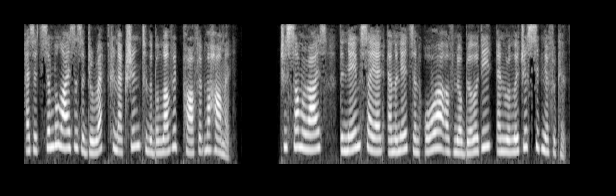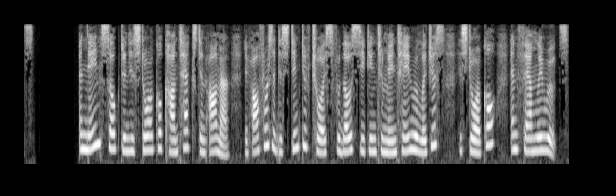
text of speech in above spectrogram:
as it symbolizes a direct connection to the beloved Prophet Muhammad. To summarize, the name Syed emanates an aura of nobility and religious significance. A name soaked in historical context and honor, it offers a distinctive choice for those seeking to maintain religious, historical, and family roots.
